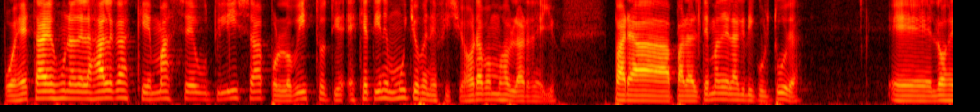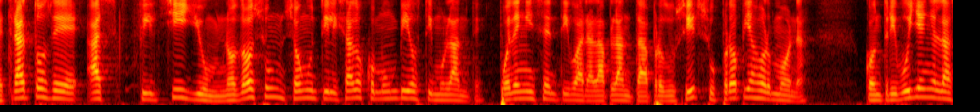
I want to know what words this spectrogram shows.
Pues esta es una de las algas que más se utiliza, por lo visto, es que tiene muchos beneficios. Ahora vamos a hablar de ello. Para, para el tema de la agricultura. Eh, los extractos de Asphilcium nodosum son utilizados como un bioestimulante. Pueden incentivar a la planta a producir sus propias hormonas. Contribuyen en la,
